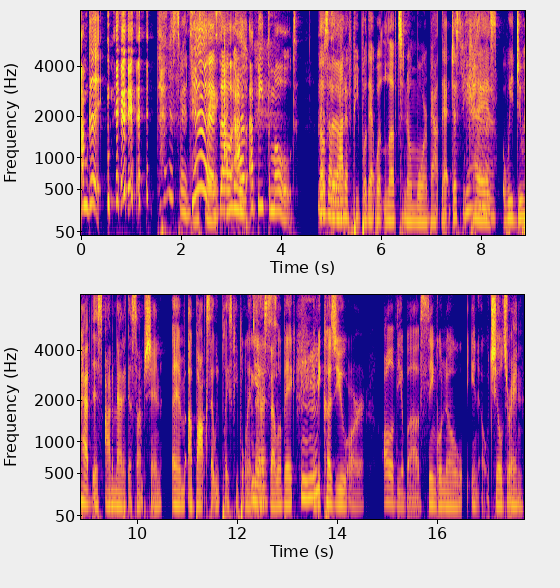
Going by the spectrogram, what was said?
I'm good. that is fantastic. yeah, so I I, I, beat the mold. there's a lot of people that would love to know more about that, just because we do have this automatic assumption, um, a box that we place people in that are Yes. Mm-hmm. celibate, and because you are all of the above, single, no, you know, children.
